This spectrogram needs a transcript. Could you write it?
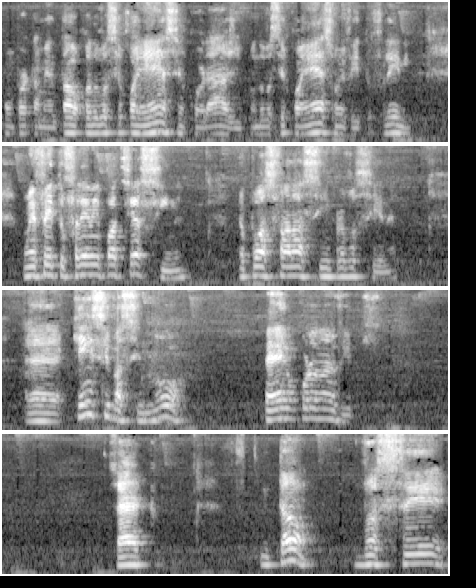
comportamental, quando você conhece a coragem, quando você conhece um efeito Fleming, um efeito Fleming pode ser assim, né? Eu posso falar assim para você, né? É, quem se vacinou pega o coronavírus, certo? Então você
